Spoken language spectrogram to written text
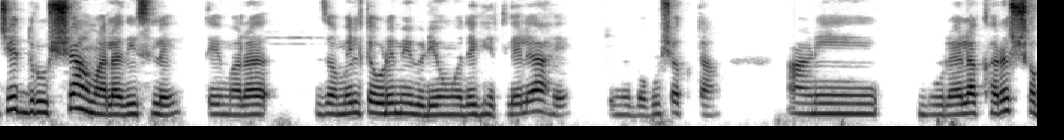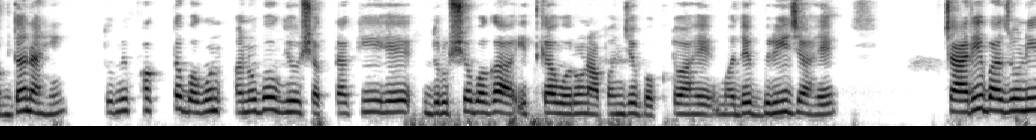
जे दृश्य आम्हाला दिसले ते मला जमेल तेवढे मी व्हिडिओमध्ये घेतलेले आहे. तुम्ही बघू शकता. आणि बोलायला खरंच शब्द नाही. तुम्ही फक्त बघून अनुभव घेऊ शकता की हे दृश्य बघा इतक्या वरून आपण जे बघतो आहे मध्ये ब्रिज आहे. चारी बाजूनी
